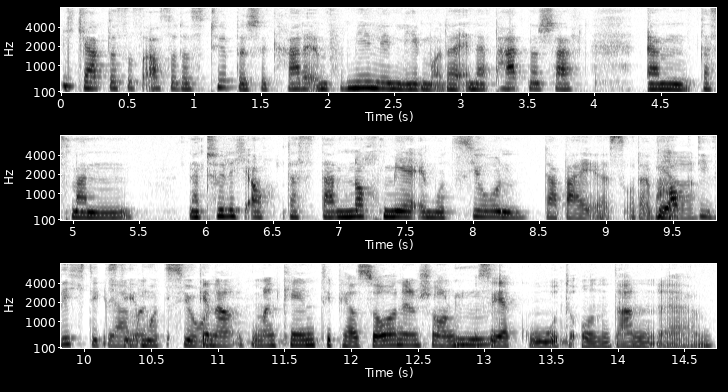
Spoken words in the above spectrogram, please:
Ich glaube, das ist auch so das Typische, gerade im Familienleben oder in der Partnerschaft, ähm, dass man natürlich auch, dass dann noch mehr Emotion dabei ist oder überhaupt Ja. die wichtigste Ja, man, Emotion. Genau, man kennt die Personen schon sehr gut und dann ähm,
